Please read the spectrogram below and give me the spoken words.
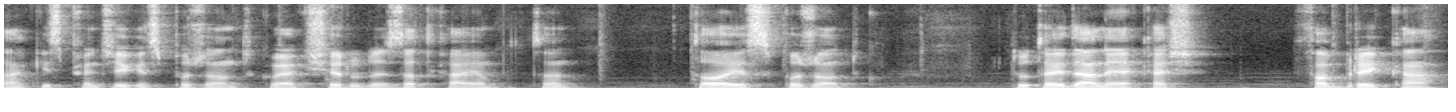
Taki sprzęcik jest w porządku, jak się rury zatkają. To, to jest w porządku. Tutaj dalej jakaś fabryka.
